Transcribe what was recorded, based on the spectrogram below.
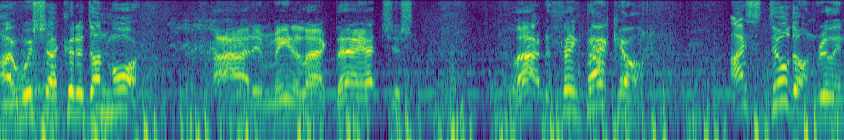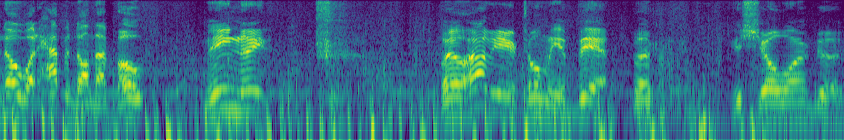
I wish I could have done more. I didn't mean it like that, just a lot to think back on. I still don't really know what happened on that boat. Me neither. Well, Javier told me a bit, but it sure weren't good.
